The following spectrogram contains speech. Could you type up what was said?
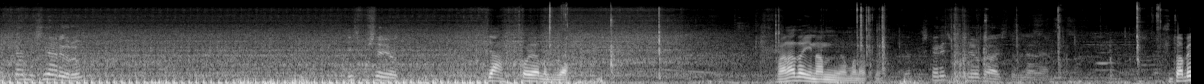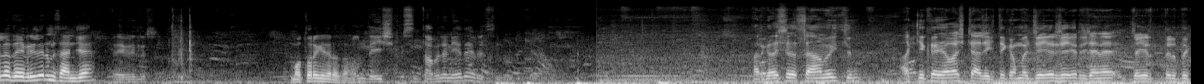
Yapışkan bir şey arıyorum. Hiçbir şey yok. Gel koyalım gel. Bana da inanmıyor amına koyayım. Yapışkan hiçbir şey yok ağaçta birader. Şu tabela devrilir mi sence? Devrilir. Motora gider o zaman. Oğlum değişik misin? Tabela niye devrilsin durduk yere? Arkadaşlar selamünaleyküm. Akkika yavaş gelecektik ama cayır cayır gene cayırttırdık.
